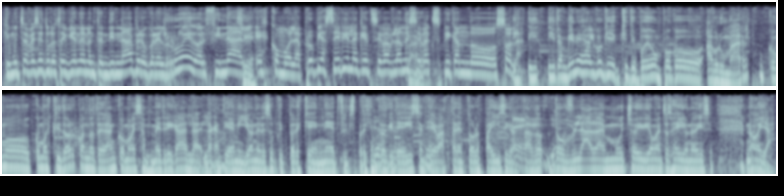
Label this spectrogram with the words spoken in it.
que muchas veces tú lo estás viendo y no entendís nada, pero con el ruedo al final Sí. es como la propia serie la que se va hablando y se va explicando sola. Y, y también es algo que, que te puede un poco abrumar como, como escritor cuando te dan como esas métricas, la, la cantidad de millones de suscriptores que hay en Netflix, por ejemplo, que te dicen que va a estar en todos los países, que va a estar do- Eh, doblada en muchos idiomas. Entonces ahí uno dice, no, ya,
